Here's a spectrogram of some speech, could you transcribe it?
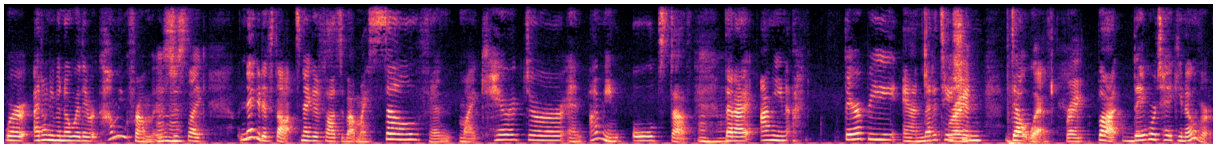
where I don't even know where they were coming from. It was Mm-hmm. just like negative thoughts, negative thoughts about myself and my character and I mean old stuff Mm-hmm. that I I mean therapy and meditation dealt with. Right. but they were taking over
